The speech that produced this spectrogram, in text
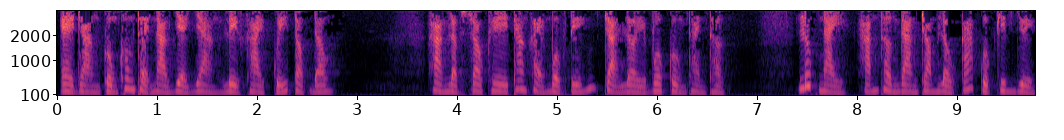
e rằng cũng không thể nào dễ dàng liệt khai quý tộc đâu. Hàng lập sau khi than khẽ một tiếng trả lời vô cùng thành thật. Lúc này, hắn thân đang trong lầu cát của Kim Duyệt,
